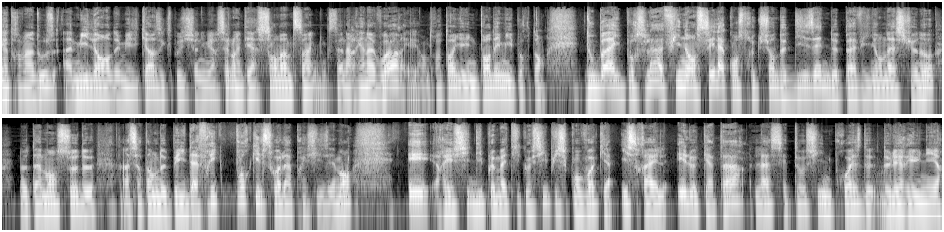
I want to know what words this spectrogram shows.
192. À Milan en 2015, exposition universelle, on était à 125, donc ça n'a rien à voir. Et entre-temps, il y a eu une pandémie pourtant. Dubaï, pour cela, a financé la construction de dizaines de pavillons nationaux, notamment ceux de un certain nombre de pays d'Afrique, pour qu'ils soient là précisément. Et réussite diplomatique aussi, puisqu'on voit qu'il y a Israël et le Qatar. Là, c'est aussi une prouesse de, de les réunir.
